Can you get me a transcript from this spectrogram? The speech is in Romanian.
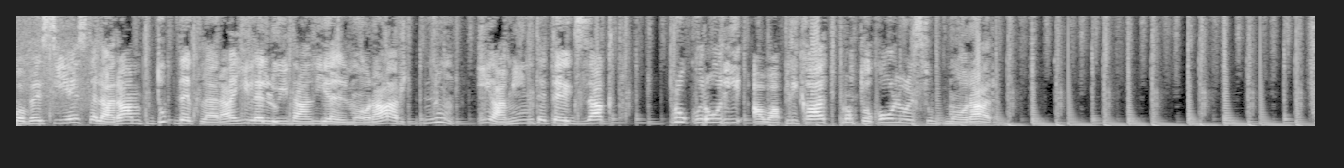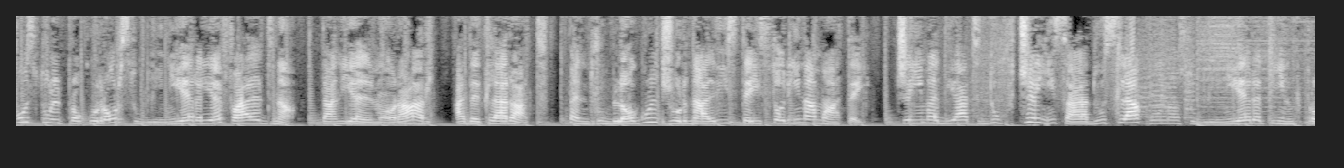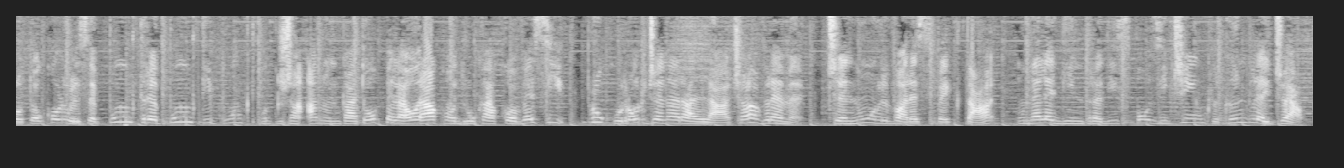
Covesi este la ramp după declarațiile lui Daniel Morar, nu, i aminte-te exact. Procurorii au aplicat protocolul sub Morar. Fostul procuror sublinierie Faldna, Daniel Morar, a declarat, pentru blogul jurnalistei Sorina Matei, ce imediat după ce i s-a adus la cuno subliniere timp protocolul se a anuncat-o pe la ora Codruca Covesi, procuror general la acea vreme, ce nu îl va respecta, unele dintre dispoziții încălcând legea.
